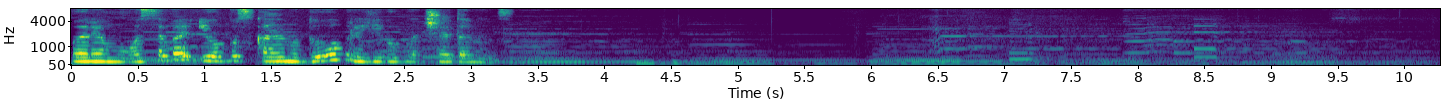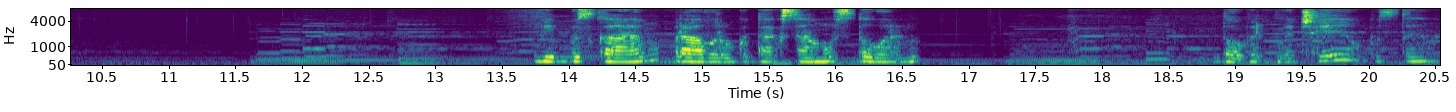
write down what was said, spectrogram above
Беремо себе і опускаємо добре ліве плече донизу. Відпускаємо праву руку так само в сторону. Добре плече опустили.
